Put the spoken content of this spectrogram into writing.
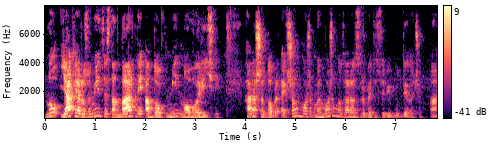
Ну, як я розумію, це стандартний Adopt Me новорічний. Хорошо, добре. А якщо ми можемо, ми можемо зараз зробити собі будиночок. А.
